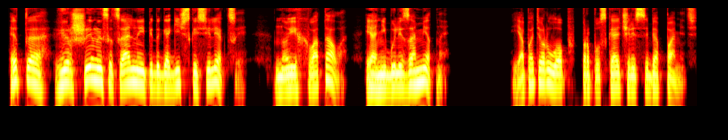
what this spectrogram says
это вершины социальной и педагогической селекции. Но их хватало и они были заметны. Я потер лоб, пропуская через себя память.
